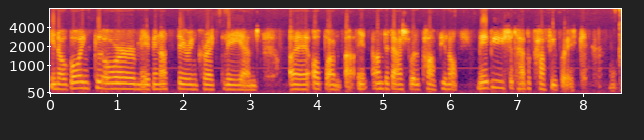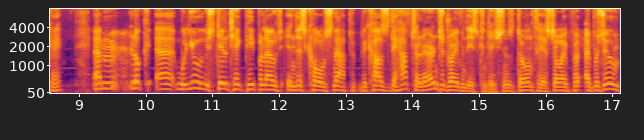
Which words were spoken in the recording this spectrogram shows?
you know, going slower, maybe not steering correctly, and uh, up on uh, on the dash will pop. You know, maybe you should have a coffee break. Okay. Um, look, uh, will you still take people out in this cold snap because they have to learn to drive in these conditions, don't they? So I, pre- I presume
